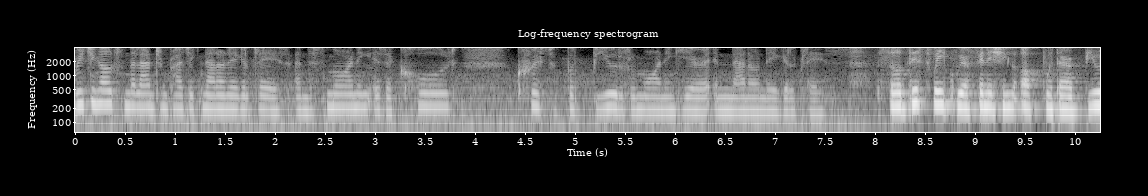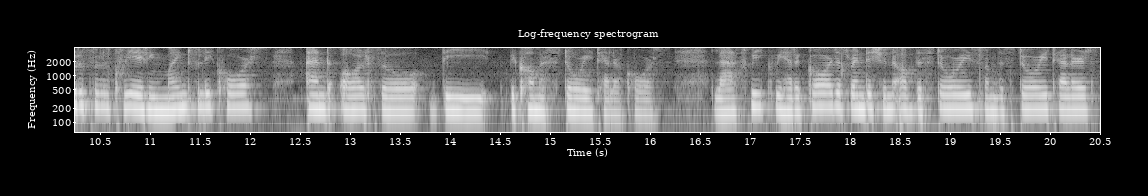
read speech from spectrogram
reaching out from the Lantern Project Nano Nagle Place, and this morning is a cold, crisp but beautiful morning here in Nano Nagle Place. So this week we are finishing up with our beautiful Creating Mindfully course and also the Become a Storyteller course. Last week we had a gorgeous rendition of the stories from the storytellers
